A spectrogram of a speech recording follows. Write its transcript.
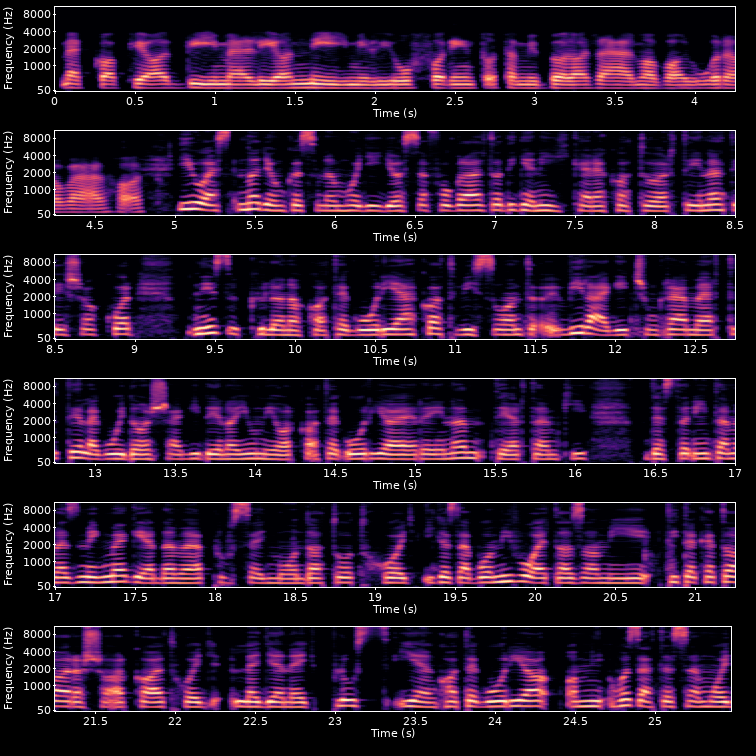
megkapja a díj mellé a 4 millió forintot, amiből az álma valóra válhat. Jó, ezt nagyon köszönöm, hogy így összefoglaltad, igen, így kerek a történet, és akkor nézzük külön a kategóriákat, viszont világítsunk rá, mert tényleg újdonság idén a junior kategória, erre én nem tértem ki, de szerintem ez még megérdemel plusz egy mondatot, hogy igazából mi volt az, ami titeket arra sarkalt, hogy legyen egy plusz ilyen kategória, ami hozzáteszem, hogy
